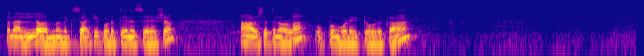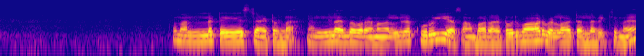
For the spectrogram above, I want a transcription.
അപ്പോൾ നല്ല ഒന്ന് മിക്സാക്കി കൊടുത്തതിന് ശേഷം ആവശ്യത്തിനുള്ള ഉപ്പും കൂടെ ഇട്ട് കൊടുക്കാം. നല്ല ടേസ്റ്റ് ആയിട്ടുള്ള നല്ല എന്താ പറയണത് നല്ല കുറുകിയ സാമ്പാറായിട്ട് ഒരുപാട് വെള്ളമായിട്ടല്ല വെക്കുന്നത്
